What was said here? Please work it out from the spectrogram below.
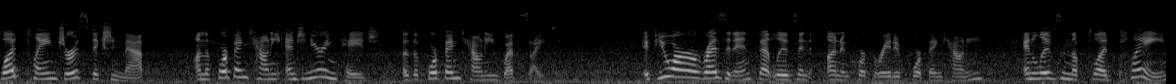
floodplain jurisdiction map on the Fort Bend County engineering page of the Fort Bend County website. If you are a resident that lives in unincorporated Fort Bend County and lives in the floodplain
